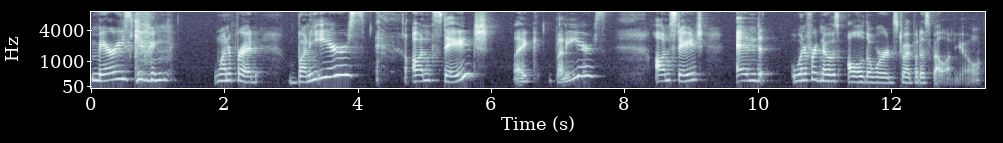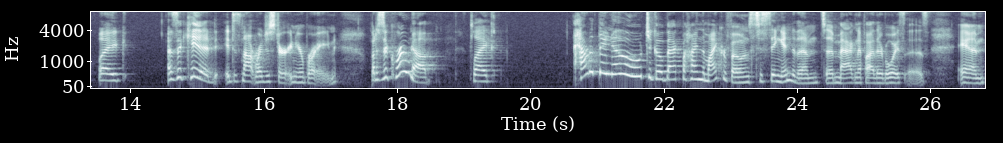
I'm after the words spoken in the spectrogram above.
Mary's giving Winifred bunny ears on stage, like bunny ears on stage, and Winifred knows all of the words to I put a spell on you. Like, as a kid, it does not register in your brain. But as a grown up, like, how did they know to go back behind the microphones to sing into them to magnify their voices? And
